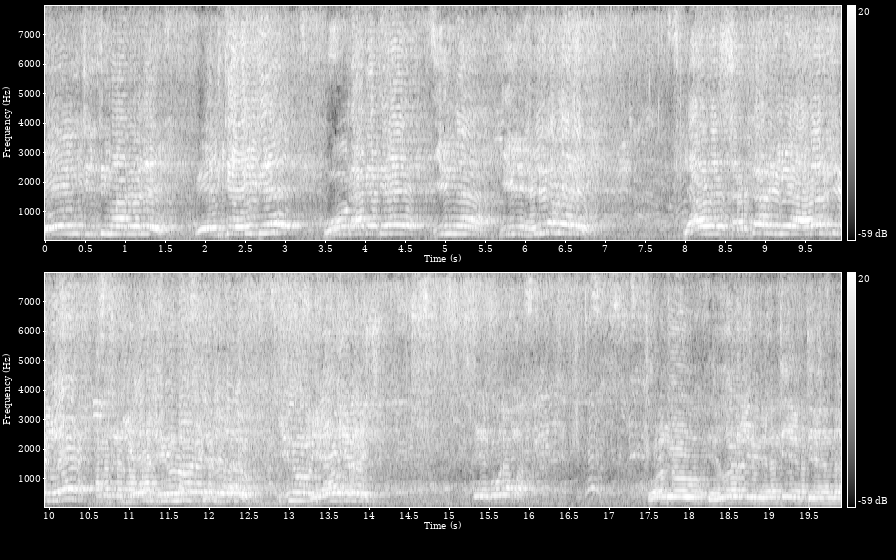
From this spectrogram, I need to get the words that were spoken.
ಏನು ಚಿಂತೆ ಮಾಡಬೇಡಿ. ವೇದಿಕೆ ಐತೆ, ಊಟ ಆಗತ್ತೆ, ಇನ್ನ ಇಲ್ಲಿ ನಡೀತಬೇಡಿ ಯಾವ ಸರ್ಕಾರ ಇರಲಿ ಆಡಳಿತ ಇರಲಿ ಇನ್ನು ಯಾವ್ದು- ಏ ಕೊಡಪ್ಪ ಒಂದು ಎಲ್ಲರಲ್ಲಿ ವಿನಂತಿ ಅಂದ್ರ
